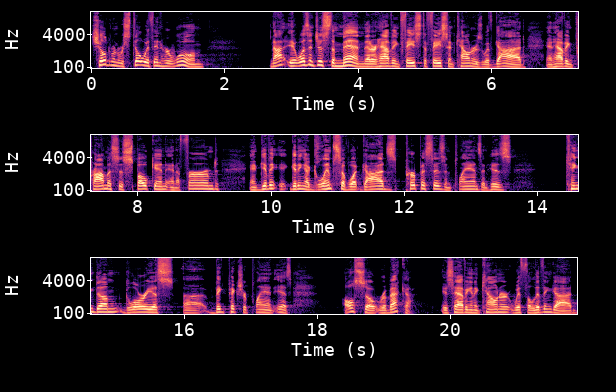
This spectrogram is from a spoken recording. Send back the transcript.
children were still within her womb, not, it wasn't just the men that are having face to face encounters with God and having promises spoken and affirmed and giving, getting a glimpse of what God's purposes and plans and His kingdom, glorious, uh, big picture plan is. Also, Rebecca is having an encounter with the living God,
